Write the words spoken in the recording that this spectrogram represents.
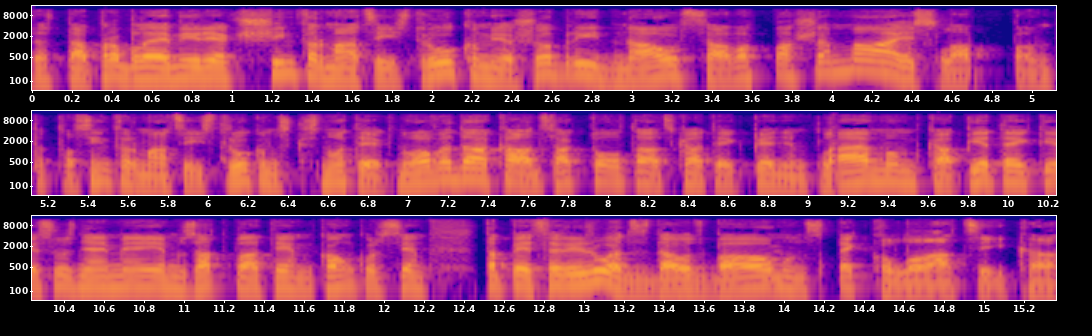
tā, tā problēma ir iekšā informācijas trūkuma, jo šobrīd nav sava paša mājaslapa. Un tad tas informācijas trūkums, kas notiek novadā, kādas aktualitātes, kā tiek pieņemt lēmumi, kā pieteikties uzņēmējiem uz atklātiem konkursiem, tāpēc arī rodas daudz baumu un spekulāciju, kā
